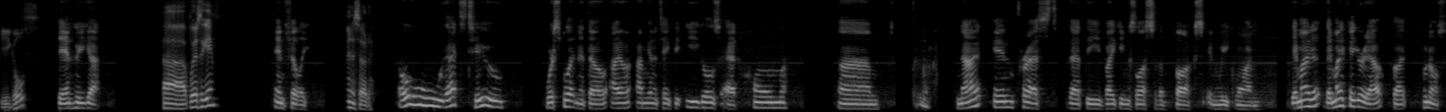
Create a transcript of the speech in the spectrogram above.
Eagles? Dan, who you got? Uh, where's the game? In Philly. Minnesota. Oh, that's two. We're splitting it though. I, I'm going to take the Eagles at home. Um, not impressed that the Vikings lost to the Bucs in Week One. They might they might figure it out, but who knows?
